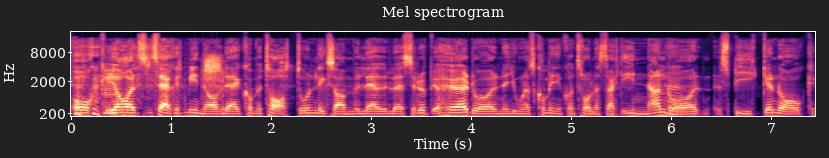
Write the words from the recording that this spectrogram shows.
och jag har ett särskilt minne av det kommentatorn liksom lä- läser upp. Jag hör då när Jonas kom in i kontrollen strax innan då, spiken då och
